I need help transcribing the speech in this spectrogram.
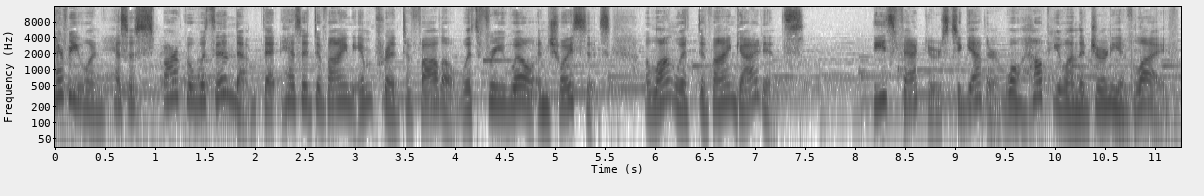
Everyone has a sparkle within them that has a divine imprint to follow with free will and choices, along with divine guidance. These factors together will help you on the journey of life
